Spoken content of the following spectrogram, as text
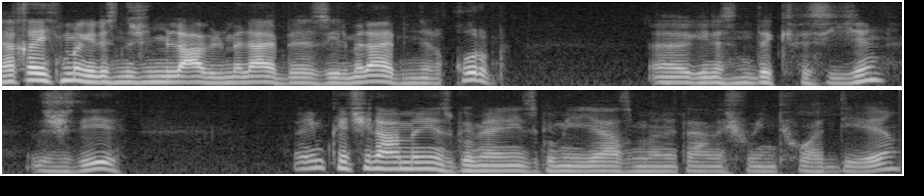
واقن هاكا ما جلسنا الملعب الملاعب زي الملاعب من القرب. آه جلسنا ندك فاسيا جديد. يمكن شي نعمل يزقو يعني يزقو مية زمان تاع شوين تفو هديه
